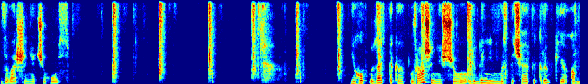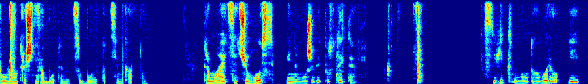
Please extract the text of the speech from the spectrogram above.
завершення чогось. Його, знаєте, таке враження, що людині не вистачає підтримки або внутрішньої роботи над собою під цим картом. Тримається чогось і не може відпустити. Світ, ну от говорю, і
